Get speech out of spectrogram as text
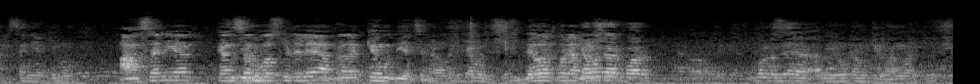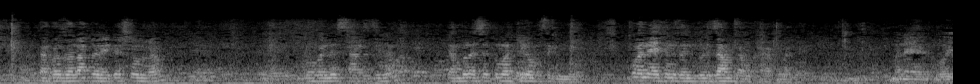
আহসানিয়া কিমো। আহসানিয়া ক্যান্সার হসপিটালে আপনারা কেমো দিয়েছেন? হ্যাঁ, দেওয়ার পরে দেওয়ার পর বলল যে আমি মোটামুটি ভালো আর কি। তারপর যখন আপনার এটা শুনলাম মোবাইলে সার্চ দিলাম অ্যাম্বুলেন্সে তোমার কি অবস্থা কিন্তু কয় না এখানে জানি জাম জাম খারাপ লাগে। মানে ওই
